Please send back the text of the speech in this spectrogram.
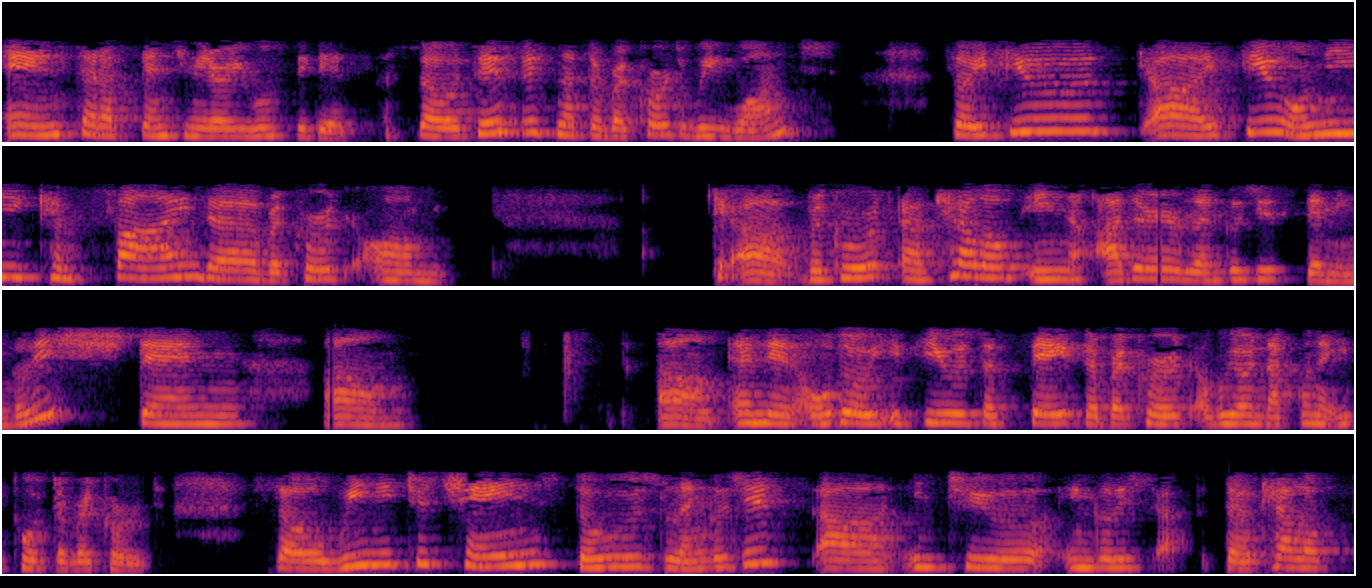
And instead of centimeter, you will see this. So this is not the record we want. So if you uh, if you only can find the record um, uh, record uh, catalog in other languages than English, then um, um, and then although if you just save the record, we are not going to import the record. So we need to change those languages uh, into English. The catalog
